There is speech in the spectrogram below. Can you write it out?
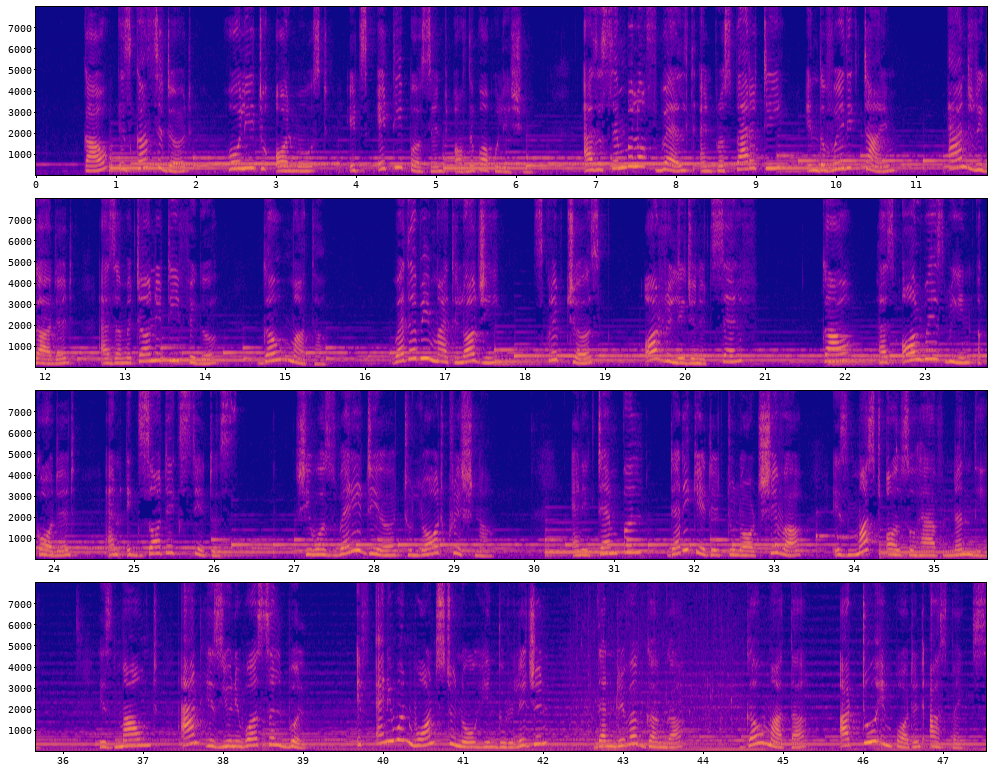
Cow is considered holy to almost its 80% of the population. As a symbol of wealth and prosperity in the Vedic time and regarded as a maternity figure, Gau Mata. Whether be mythology, scriptures, or religion itself, cow has always been accorded an exotic status. She was very dear to Lord Krishna. Any temple dedicated to Lord Shiva is must also have Nandi, his mount and his universal bull. If anyone wants to know Hindu religion, then river Ganga, Gaumata are two important aspects.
